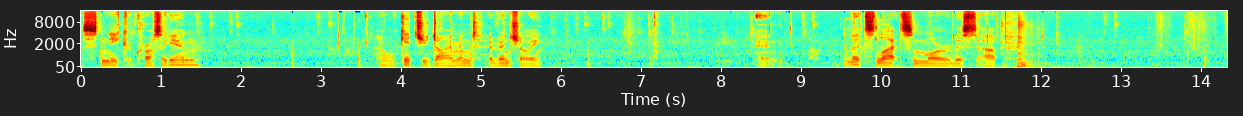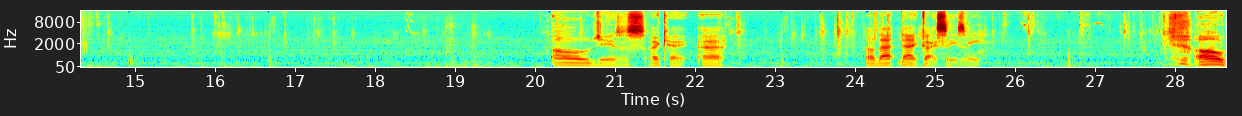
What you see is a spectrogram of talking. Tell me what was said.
sneak across again. I will get you, Diamond, eventually. And let's light some more of this up. Oh Jesus. Okay. Uh. Oh, that that guy sees me. Oh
